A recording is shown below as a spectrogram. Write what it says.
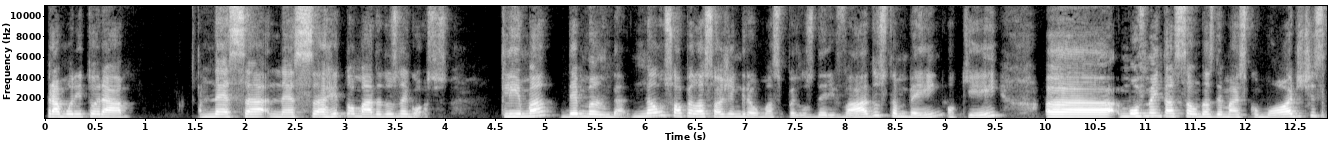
para monitorar nessa, nessa retomada dos negócios. Clima, demanda, não só pela soja em grão, mas pelos derivados também, ok? Uh, movimentação das demais commodities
